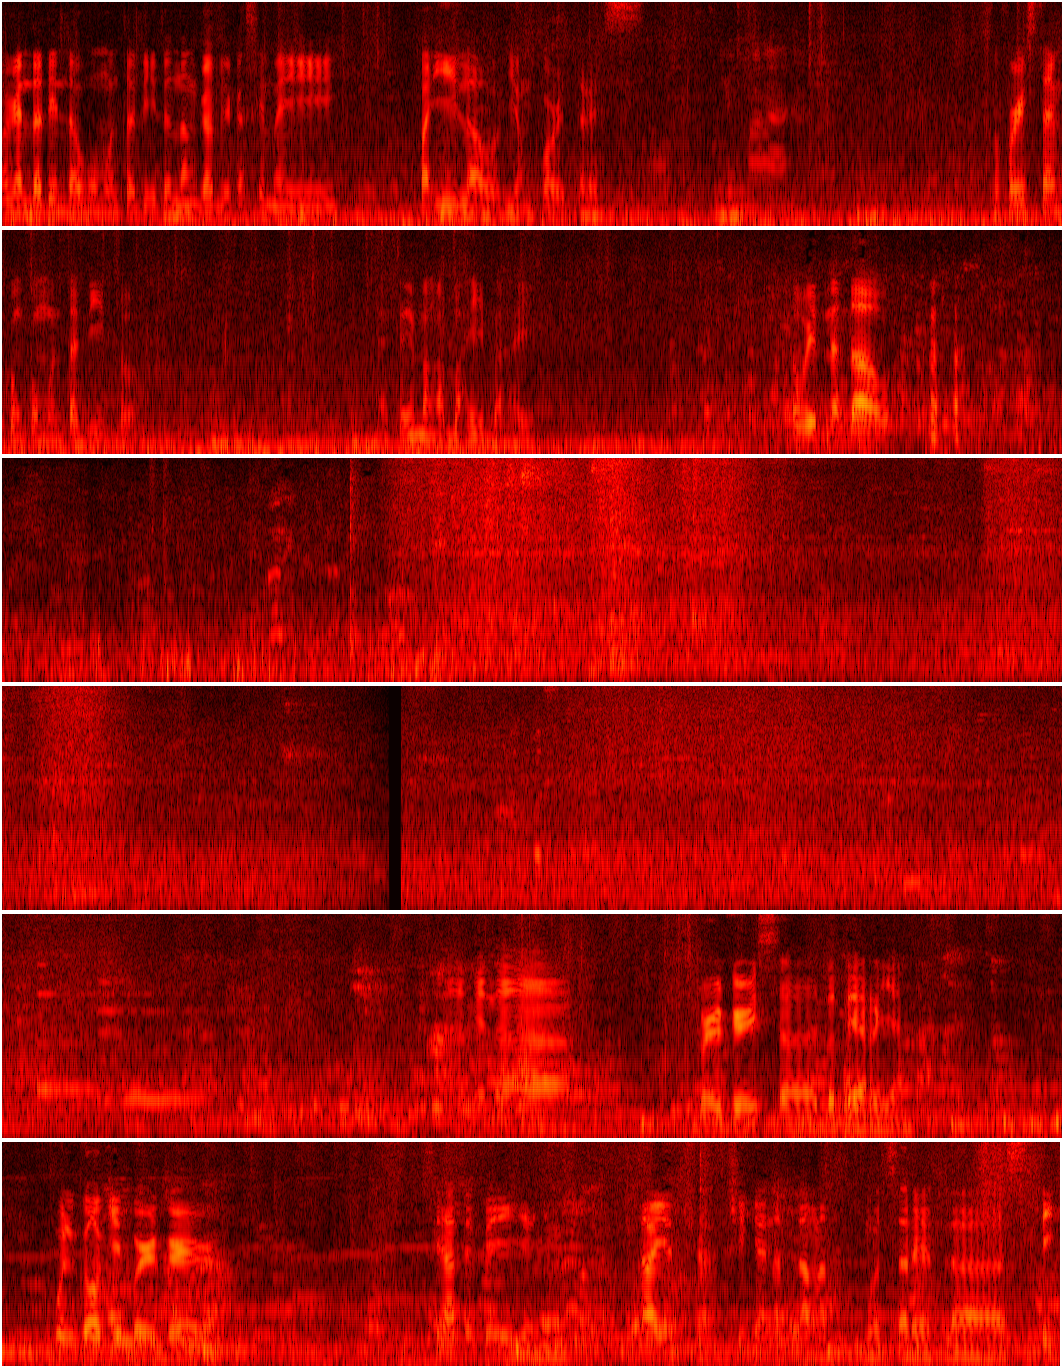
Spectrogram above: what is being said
Maganda din daw pumunta dito ng gabi kasi may pailaw yung fortress. Yung mga... So first time kong pumunta dito. Ito yung mga bahay-bahay. Tuwid na daw. namin na burger sa Loteria. Bulgogi burger. Si Ate Faye, yun yung diet siya. Chicken at lang at mozzarella stick.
